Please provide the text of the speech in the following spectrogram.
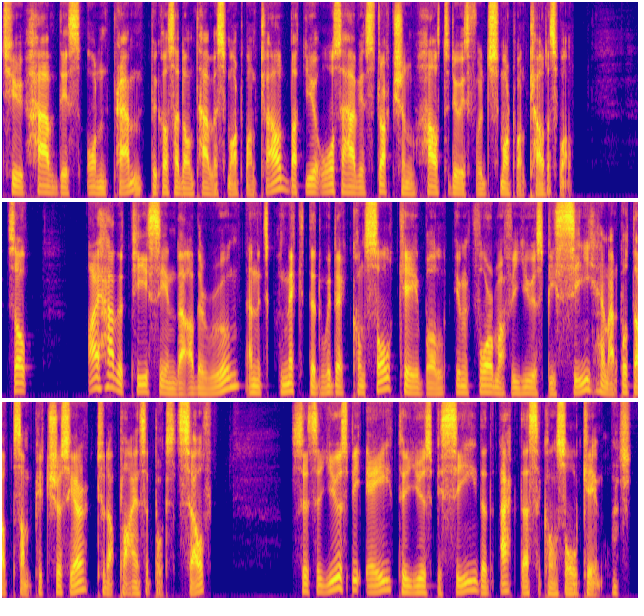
to have this on-prem because I don't have a Smart-1 Cloud, but you also have instruction how to do it for Smart-1 Cloud as well. So I have a PC in the other room and it's connected with a console cable in form of a USB-C and I put up some pictures here to the appliance box itself. So it's a USB-A to USB-C that act as a console cable.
